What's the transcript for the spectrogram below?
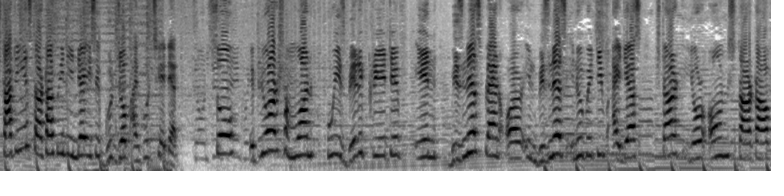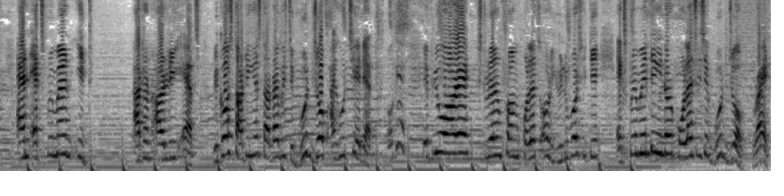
Starting a startup in India is a good job, I could say that. So if you are someone who is very creative in business plan or in business innovative ideas, start your own startup and experiment it at an early age. Because starting a startup is a good job i would say that. Okay? If you are a student from college or university experimenting in your college is a good job right?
